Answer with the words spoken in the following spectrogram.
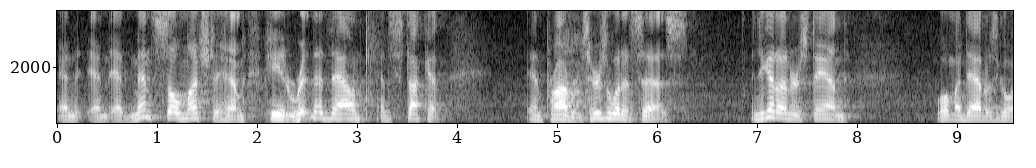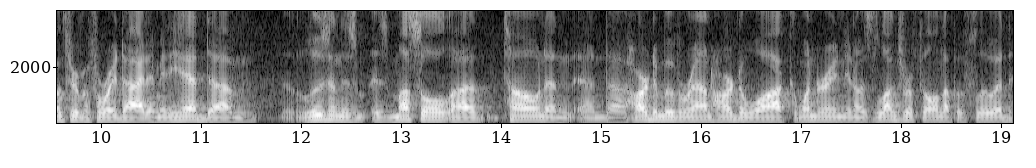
And, and it meant so much to him, he had written it down and stuck it in Proverbs. Here's what it says. And you got to understand what my dad was going through before he died. I mean, he had um, losing his, his muscle uh, tone and, and uh, hard to move around, hard to walk, wondering, you know, his lungs were filling up with fluid,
